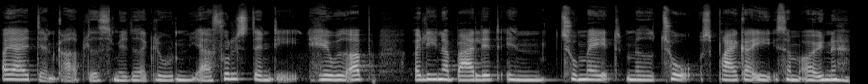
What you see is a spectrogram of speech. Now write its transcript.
Og jeg er i den grad blevet smittet af gluten. Jeg er fuldstændig hævet op og ligner bare lidt en tomat med to sprækker i som øjne.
